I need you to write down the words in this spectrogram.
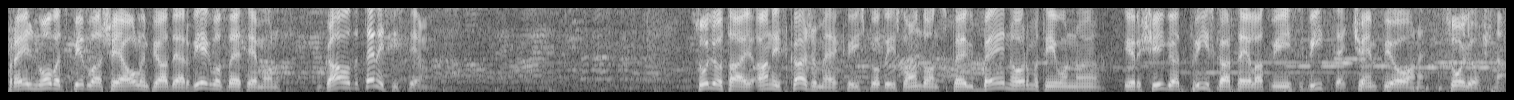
Preļu novads piedalās šajā olimpiādē ar vieglatlētiem un galda tenisistiem. Soļotāja Anita Kažamēka izpildījis Londonas spēļu B normatīvu un uh, ir šī gada trīskārtēja Latvijas vice čempione soļošanā.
